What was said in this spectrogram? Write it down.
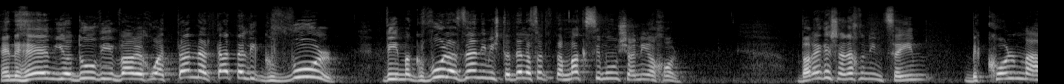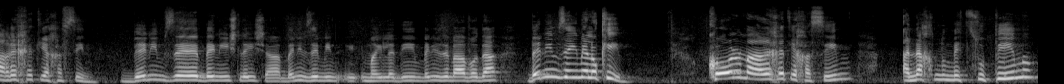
הן הם יודו ויברכו. אתה נתת לי גבול, ועם הגבול הזה אני משתדל לעשות את המקסימום שאני יכול. ברגע שאנחנו נמצאים בכל מערכת יחסים, בין אם זה בין איש לאישה, בין אם זה עם הילדים, בין אם זה בעבודה, בין אם זה עם אלוקים. כל מערכת יחסים, אנחנו מצופים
